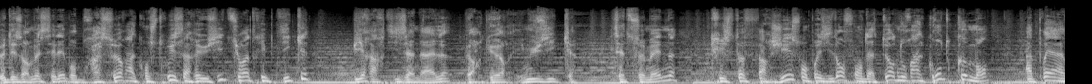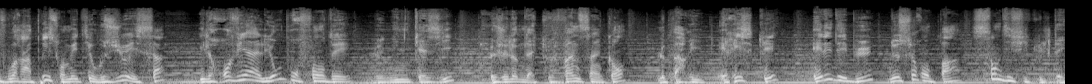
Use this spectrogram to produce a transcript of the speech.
Le désormais célèbre brasseur a construit sa réussite sur un triptyque bière artisanale, burger et musique. Cette semaine, Christophe Fargier, son président fondateur, nous raconte comment, après avoir appris son métier aux USA, il revient à Lyon pour fonder le Ninkasi. Le jeune homme n'a que 25 ans, le pari est risqué et les débuts ne seront pas sans difficulté.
